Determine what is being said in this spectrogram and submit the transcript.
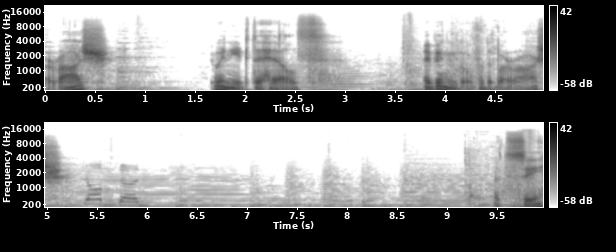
Barrage. Do I need the health? Maybe I can go for the barrage. Let's see.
